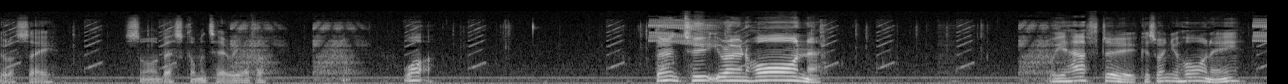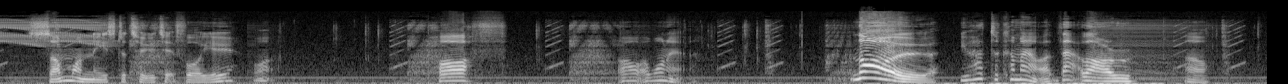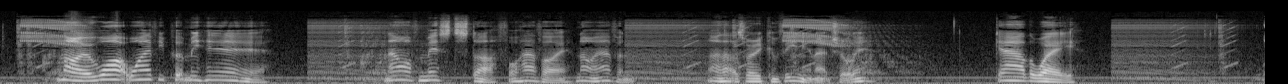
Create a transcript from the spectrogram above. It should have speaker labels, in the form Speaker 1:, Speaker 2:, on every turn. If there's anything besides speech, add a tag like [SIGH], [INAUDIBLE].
Speaker 1: Gotta say, some of my best commentary ever. What? Don't toot your own horn! Well, you have to, because when you're horny, someone needs to toot it for you. What? Puff! Oh, I want it. No! You had to come out at that low. Oh. No, what? Why have you put me here? Now I've missed stuff, or have I? No, I haven't. No, that was very convenient, actually. Get out of the way.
